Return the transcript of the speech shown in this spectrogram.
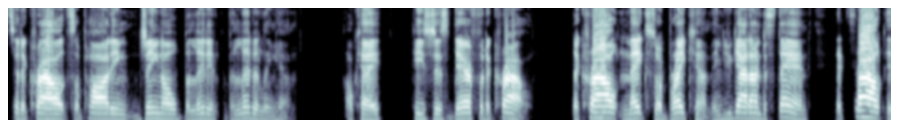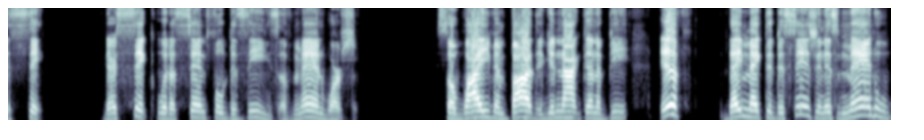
to the crowds applauding Gino, belittling, belittling him. Okay, he's just there for the crowd. The crowd makes or break him, and you got to understand the crowd is sick. They're sick with a sinful disease of man worship. So why even bother? You're not gonna be if they make the decision. It's man who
